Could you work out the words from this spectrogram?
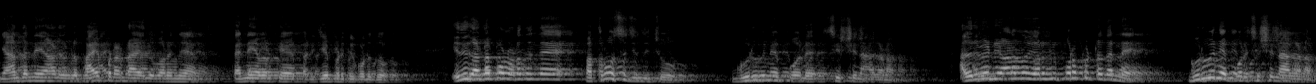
ഞാൻ തന്നെയാണ് നിങ്ങൾ ഭയപ്പെടേണ്ട എന്ന് പറഞ്ഞ് തന്നെ അവർക്ക് പരിചയപ്പെടുത്തി കൊടുത്തു. ഇത് കണ്ടപ്പോൾ ഉടൻ തന്നെ പത്രോസ് ചിന്തിച്ചു ഗുരുവിനെ പോലെ ശിഷ്യനാകണം. അതിനുവേണ്ടിയാണല്ലോ ഇറങ്ങി പുറപ്പെട്ടു തന്നെ. ഗുരുവിനെ പോലെ ശിഷ്യനാകണം.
